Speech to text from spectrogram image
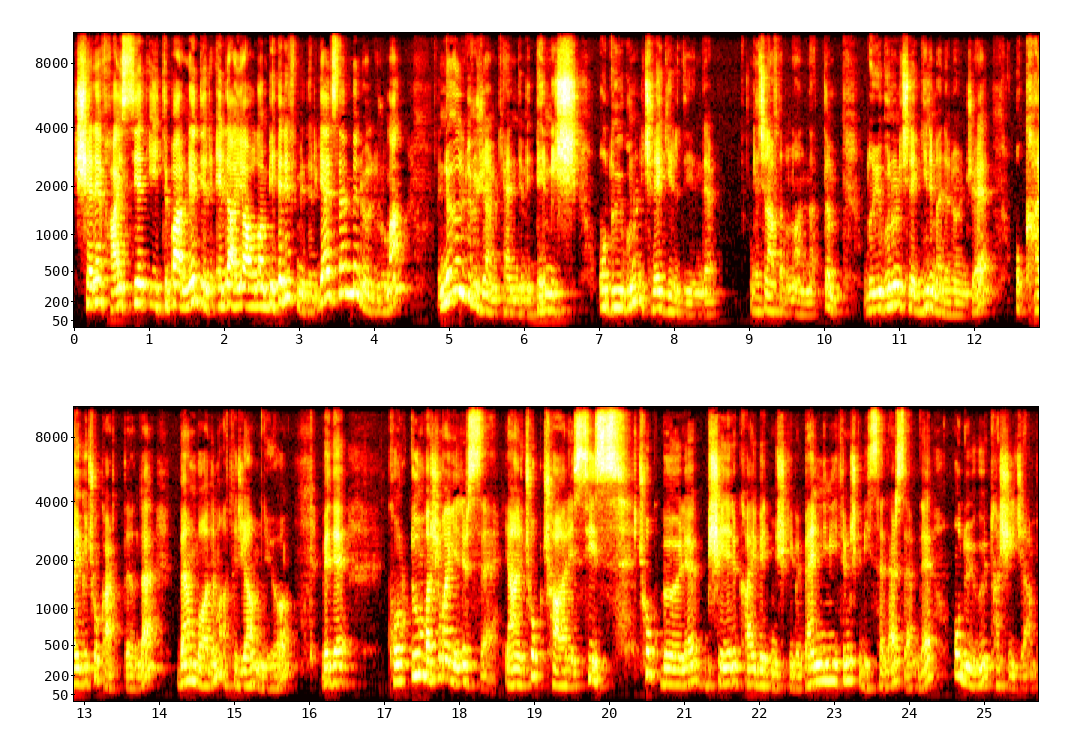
Şeref, haysiyet, itibar nedir? Eli ayağı olan bir herif midir? Gel sen beni öldür lan. Ne öldüreceğim kendimi demiş o duygunun içine girdiğinde. Geçen hafta bunu anlattım. Duygunun içine girmeden önce o kaygı çok arttığında ben bu adımı atacağım diyor. Ve de korktuğum başıma gelirse yani çok çaresiz, çok böyle bir şeyleri kaybetmiş gibi, benliğimi yitirmiş gibi hissedersem de o duyguyu taşıyacağım.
